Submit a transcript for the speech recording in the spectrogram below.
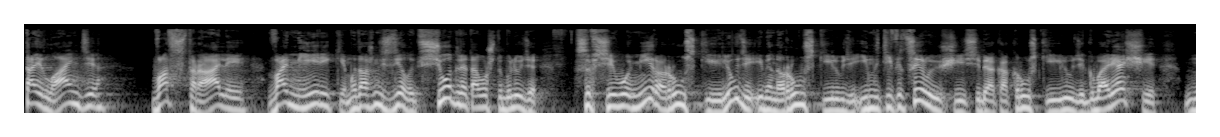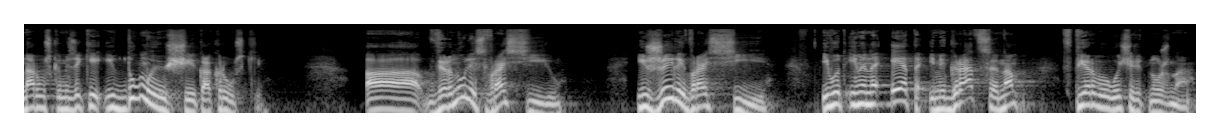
Таиланде, в Австралии, в Америке. Мы должны сделать все для того, чтобы люди со всего мира, русские люди, именно русские люди, идентифицирующие себя как русские люди, говорящие на русском языке и думающие как русские – а, вернулись в Россию и жили в России. И вот именно эта иммиграция нам в первую очередь нужна.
